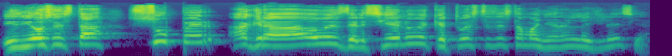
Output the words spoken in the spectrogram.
Y Dios está súper agradado desde el cielo de que tú estés esta mañana en la iglesia.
